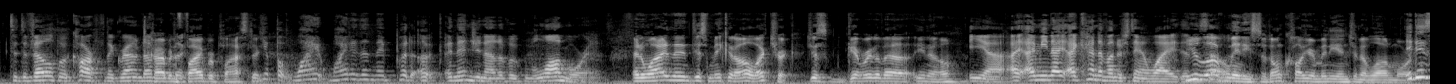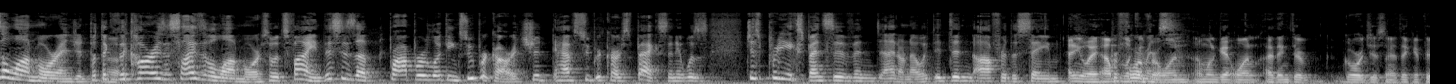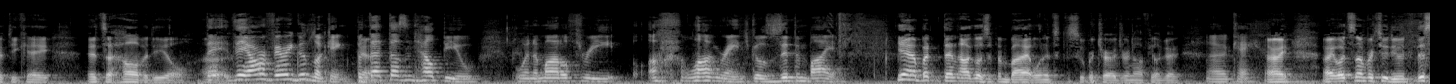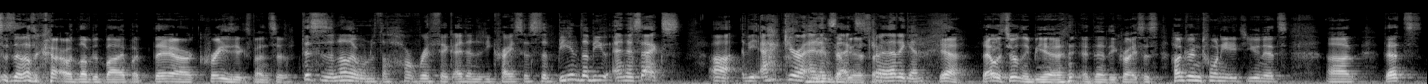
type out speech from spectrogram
to develop a car from the ground up. Carbon the- fiber plastic. Yeah, but why? Why did then they put a, an engine out of a lawnmower in it? And why then just make it all electric? Just get rid of the, you know. Yeah, I, I mean, I, I kind of understand why. You love sell. minis, so don't call your mini engine a lawnmower. It is a lawnmower engine, but the, oh. the car is the size of a lawnmower, so it's fine. This is a proper looking supercar. It should have supercar specs, and it was just pretty expensive, and I don't know, it, it didn't offer the same. Anyway, I'm looking for one. I'm to get one. I think they're gorgeous, and I think at 50k, it's a hell of a deal. They, Uh, they are very good looking, but Yeah. that doesn't help you when a Model 3 long range goes zipping by it. yeah, but then I'll go zip and buy it when it's at the supercharger, and I'll feel good. Okay. All right, all right. What's number two, dude? This is another car I would love to buy, but they are crazy expensive. This is another one with a horrific identity crisis. The BMW NSX. Uh, the Acura NSX. BMW Try that again. Yeah, that would certainly be an identity crisis. 128 units. Uh, that's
